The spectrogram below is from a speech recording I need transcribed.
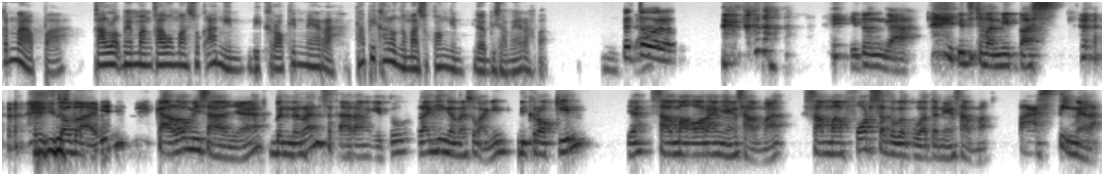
Kenapa kalau memang kamu masuk angin, dikerokin merah. Tapi kalau nggak masuk angin, nggak bisa merah, Pak. betul. itu enggak. Itu cuma mitos. Cobain kalau misalnya beneran sekarang itu lagi nggak masuk angin dikerokin ya sama orang yang sama sama force atau kekuatan yang sama pasti merah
